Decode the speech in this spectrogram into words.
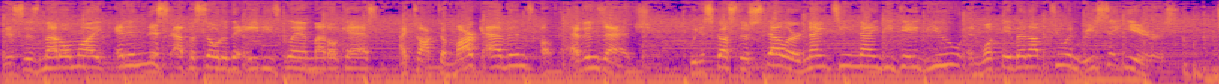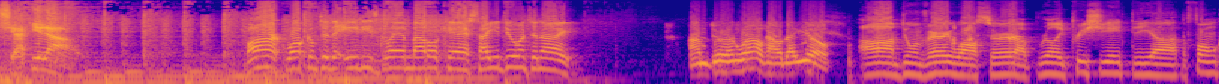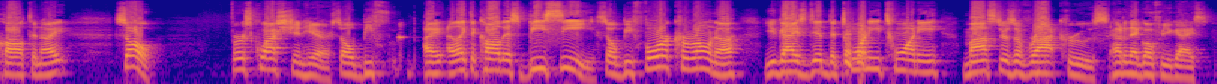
This is Metal Mike, and in this episode of the 80s Glam Metal Cast, I talk to Mark Evans of Heaven's Edge. We discuss their stellar 1990 debut and what they've been up to in recent years. Check it out. Mark, welcome to the 80s Glam Metal Cast. How you doing tonight? I'm doing well. How about you? Oh, I'm doing very well, sir. I really appreciate the uh, the phone call tonight. So, first question here. So, bef- I, I like to call this BC. So, before Corona, you guys did the 2020 Monsters of Rock cruise. How did that go for you guys?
